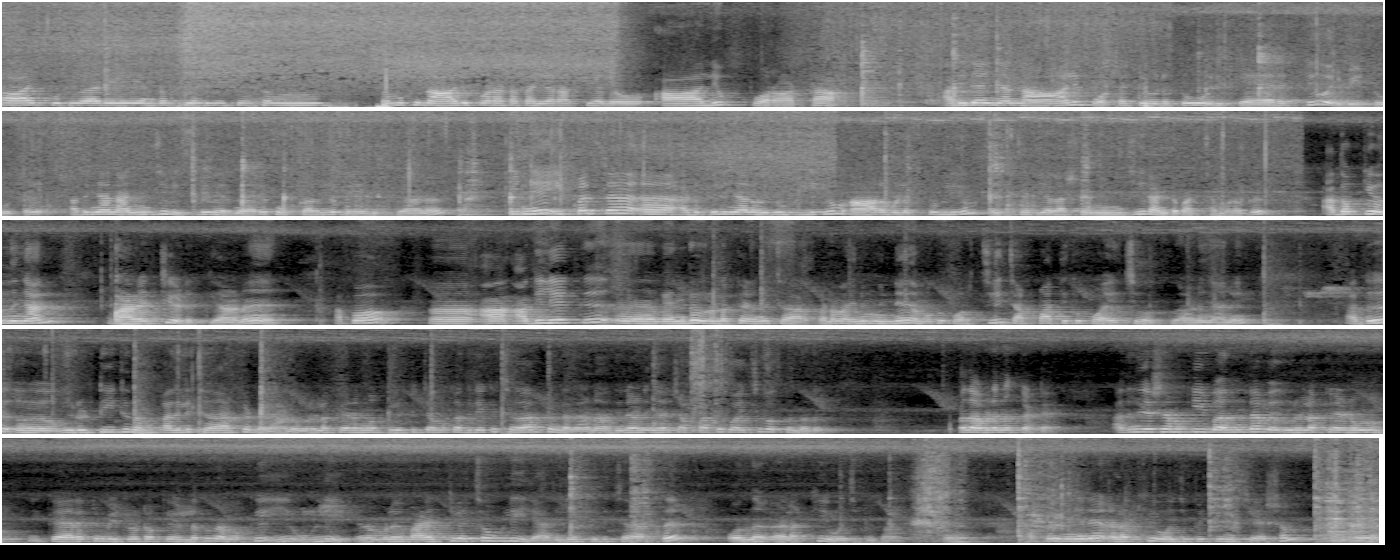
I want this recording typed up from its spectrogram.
Hi കൂട്ടുകാരെ എന്തൊക്കെയുണ്ട് വിശേഷം? നമുക്ക് നാല് പൊറോട്ട തയ്യാറാക്കിയാലോ? ആലു പൊറോട്ട. അതിന് ഞാൻ നാല് പൊട്ടറ്റോ എടുത്തു ഒരു ക്യാരറ്റ് ഒരു ബീറ്റ്റൂട്ട്. അത് ഞാൻ അഞ്ച് വിസിൽ വരുന്നവരെ കുക്കറിൽ വേവിക്കുകയാണ്. പിന്നെ ഇപ്പോഴത്തെ അടുപ്പിൽ ഞാൻ ഒരു ഉള്ളിയും ആറ് വെളുത്തുള്ളിയും ഒരു ചെറിയ കഷ്ണം ഇഞ്ചി രണ്ട് പച്ചമുളക്. അതൊക്കെ ഒന്ന് ഞാൻ വഴറ്റിയെടുക്കുകയാണ്. അപ്പോൾ അതിലേക്ക് വെന്ത ഉരുളക്കിഴങ്ങ് ചേർക്കണം. അതിന് മുന്നേ നമുക്ക് കുറച്ച് ചപ്പാത്തിക്ക് കുഴച്ച് വെക്കുകയാണ് ഞാൻ അത് ഉരുട്ടിയിട്ട് നമുക്ക് അതിൽ ചേർക്കേണ്ടതാണ്. ഉരുളക്കിഴങ്ങൊക്കെ ഇട്ടിട്ട് നമുക്ക് അതിലേക്ക് ചേർക്കേണ്ടതാണ്. അതിനാണ് ഞാൻ ചപ്പാത്തി കുഴച്ച് വെക്കുന്നത്. അത് അവിടെ നിൽക്കട്ടെ. അതിനുശേഷം നമുക്ക് ഈ വെന്ത ഉരുളക്കിഴങ്ങും ഈ ക്യാരറ്റും ബീട്രൂട്ടും ഒക്കെ ഉള്ളത് നമുക്ക് ഈ ഉള്ളി നമ്മൾ വഴറ്റി വെച്ച ഉള്ളിയില്ലേ അതിലേക്ക് ഇത് ചേർത്ത് ഒന്ന് ഇളക്കി യോജിപ്പിക്കണം. അപ്പോൾ ഇങ്ങനെ ഇളക്കി യോജിപ്പിച്ചതിന് ശേഷം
